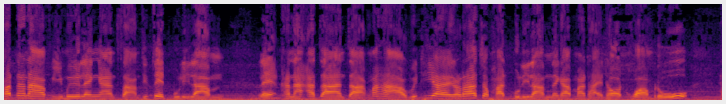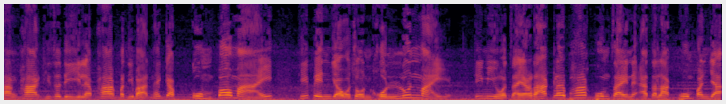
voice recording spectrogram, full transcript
พัฒนาฝีมือแรงงาน 37 บุรีรัมย์และคณะอาจารย์จากมหาวิทยาลัยราชภัฏบุรีรัมย์นะครับมาถ่ายทอดความรู้ทางภาคทฤษฎีและภาคปฏิบัติให้กับกลุ่มเป้าหมาย ที่เป็นเยาวชนคนรุ่นใหม่ ที่มีหัวใจรักและภาคภูมิใจในอัตลักษณ์ภูมิปัญญา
